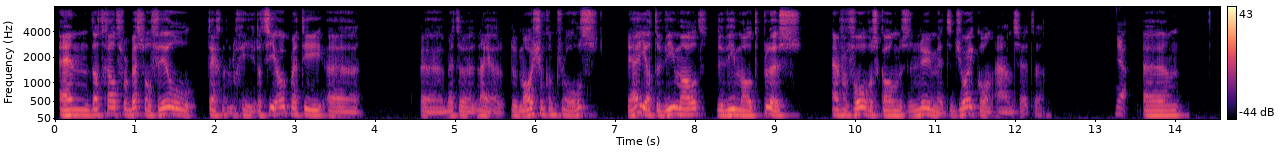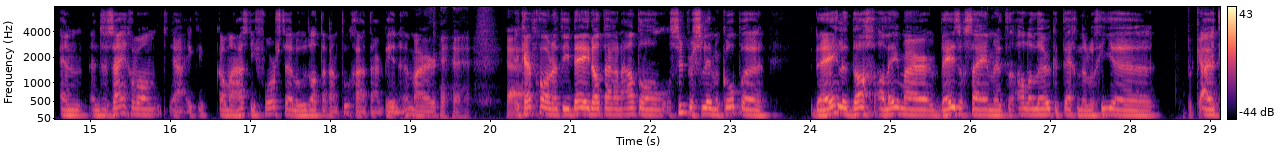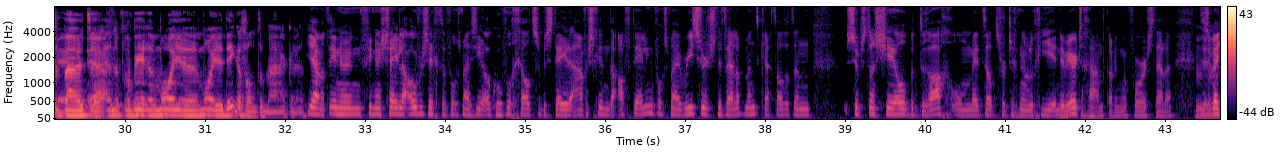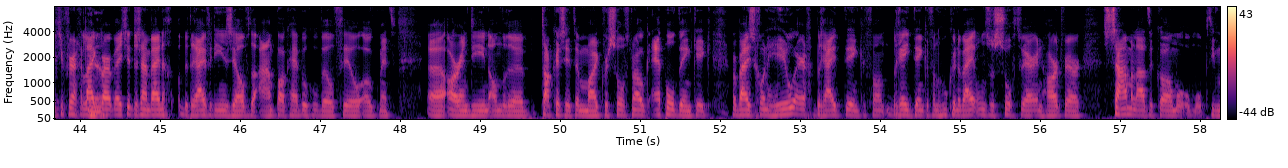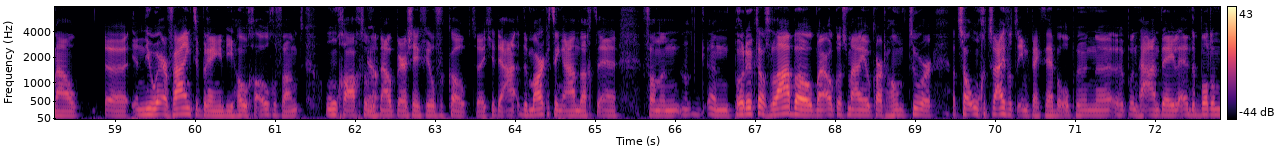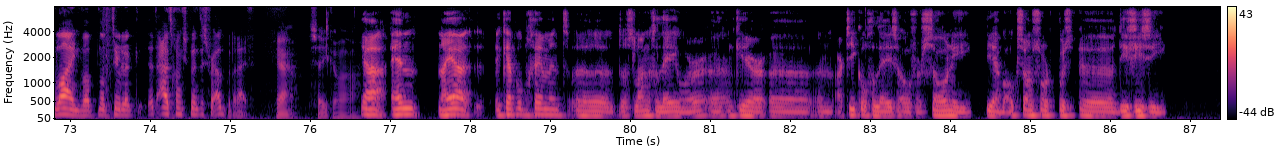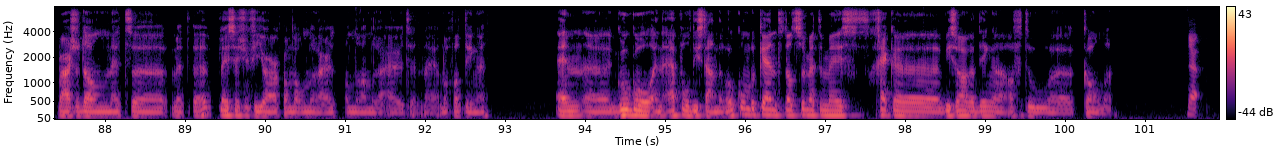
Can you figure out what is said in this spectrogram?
En dat geldt voor best wel veel technologieën. Dat zie je ook met die eh, eh, met de, nou ja, de motion controls. Ja, je had de Wiimote, de Wiimote Plus. En vervolgens komen ze nu met de Joy-Con aanzetten. Ja. Ehm, en, en er zijn gewoon, ja, ik, ik kan me haast niet voorstellen hoe dat eraan toe gaat daar binnen. Maar ja. ik heb gewoon het idee dat daar een aantal super slimme koppen de hele dag alleen maar bezig zijn met alle leuke technologieën Bekijken, uit te buiten. ja. En er proberen mooie, mooie dingen van te maken. Ja, want in hun financiële overzichten volgens mij zie je ook hoeveel geld ze besteden aan verschillende afdelingen. Volgens mij Research Development krijgt altijd een substantieel bedrag om met dat soort technologieën in de weer te gaan, kan ik me voorstellen. Het is een Mhm. beetje vergelijkbaar, weet je, er zijn weinig bedrijven die eenzelfde aanpak hebben, hoewel veel ook met eh, R&D en andere takken zitten, Microsoft, maar ook Apple, denk ik, waarbij ze gewoon heel erg breed denken van, breed denken van hoe kunnen wij onze software en hardware samen laten komen om optimaal eh, een nieuwe ervaring te brengen die hoge ogen vangt, ongeacht of Ja. het nou per se veel verkoopt. Weet je, de, de marketingaandacht eh, van een, een product als Labo, maar ook als Mario Kart Home Tour, dat zal ongetwijfeld impact hebben op hun, eh, op hun aandelen en de bottom line, wat natuurlijk het uitgangspunt is voor elk bedrijf. Ja, zeker waar. Ja, en nou ja, ik heb op een gegeven moment, eh, dat is lang geleden hoor, eh, een keer eh, een artikel gelezen over Sony. Die hebben ook zo'n soort divisie. Waar ze dan met, met PlayStation VR kwam daar onder, onder andere uit en nou ja, nog wat dingen. En Google en Apple die staan er ook onbekend dat ze met de meest gekke, bizarre dingen af en toe komen.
